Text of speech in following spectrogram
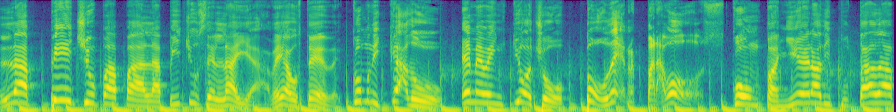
La Pichu, papá, la Pichu Celaya. Vea usted. Comunicado M28, poder para vos. Compañera diputada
